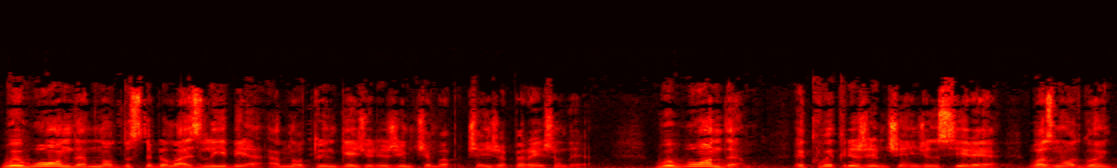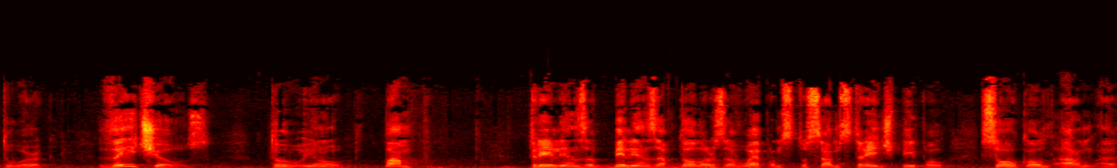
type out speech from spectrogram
We warned them not to stabilize Libya and not to engage a regime cha- change operation there. We warned them a quick regime change in Syria was not going to work. They chose to, you know, pump trillions of billions of dollars of weapons to some strange people, so-called uh,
